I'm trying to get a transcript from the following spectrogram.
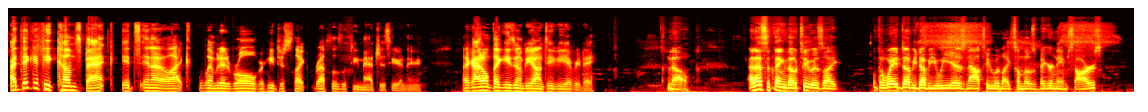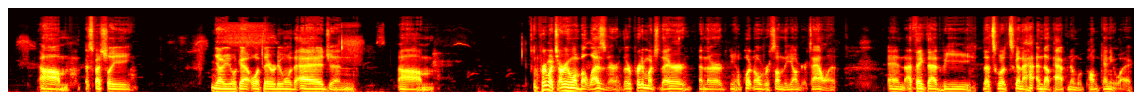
I think if he comes back, it's in a like limited role where he just like wrestles a few matches here and there. Like I don't think he's gonna be on TV every day. No. And that's the thing though too is like the way WWE is now too with like some of those bigger name stars. Um especially you know, you look at what they were doing with Edge and um pretty much everyone but Lesnar. They're pretty much there and they're, you know, putting over some of the younger talent. And I think that'd be that's what's going to end up happening with Punk anyway.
